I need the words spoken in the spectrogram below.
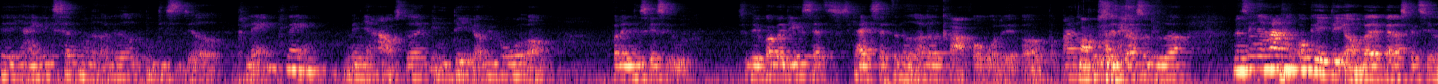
Øh, jeg har egentlig ikke sat mig ned og lavet en decideret plan-plan, men jeg har jo stadig en idé op i hovedet om, hvordan det skal se ud. Så det kan godt være, at jeg, ikke har sat, jeg har ikke sat det ned og lavet graf over det, og regnet Nej. procenter og så videre. Men sådan, jeg har en okay idé om, hvad, hvad der skal til,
